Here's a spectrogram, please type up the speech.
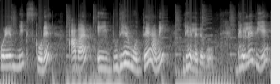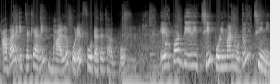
করে মিক্স করে আবার এই দুধের মধ্যে আমি ঢেলে দেব। ঢেলে দিয়ে আবার এটাকে আমি ভালো করে ফোটাতে থাকব। এরপর দিয়ে দিচ্ছি পরিমাণ মতন চিনি।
